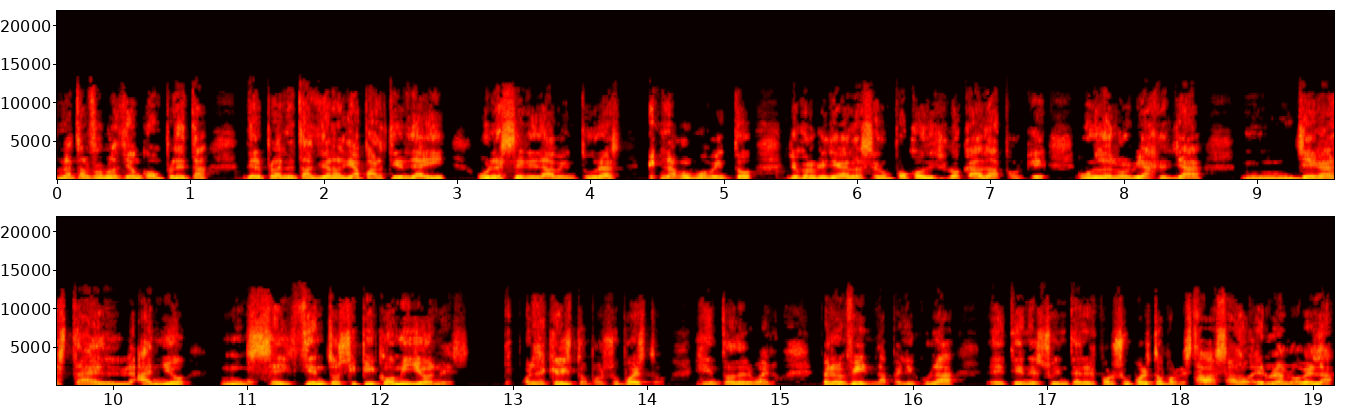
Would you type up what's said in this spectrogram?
una transformación completa del planeta Tierra y a partir de ahí una serie de aventuras en algún momento yo creo que llegan a ser un poco dislocadas porque uno de los viajes ya mm, llega hasta el año 600 mm, y pico millones después de Cristo, por supuesto. Y entonces, bueno, pero en fin, la película eh, tiene su interés, por supuesto, porque está basado en una novela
